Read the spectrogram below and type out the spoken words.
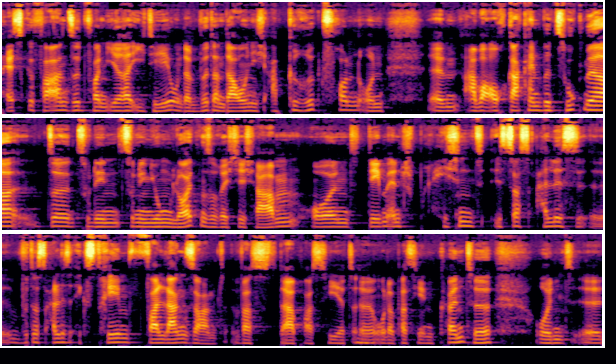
festgefahren sind von ihrer Idee und dann wird dann da auch nicht abgerückt von und ähm, aber auch gar keinen Bezug mehr zu, zu, den, zu den jungen Leuten so richtig haben und dementsprechend ist das alles, äh, wird das alles extrem verlangsamt, was da passiert äh, mhm. oder passieren könnte und äh,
